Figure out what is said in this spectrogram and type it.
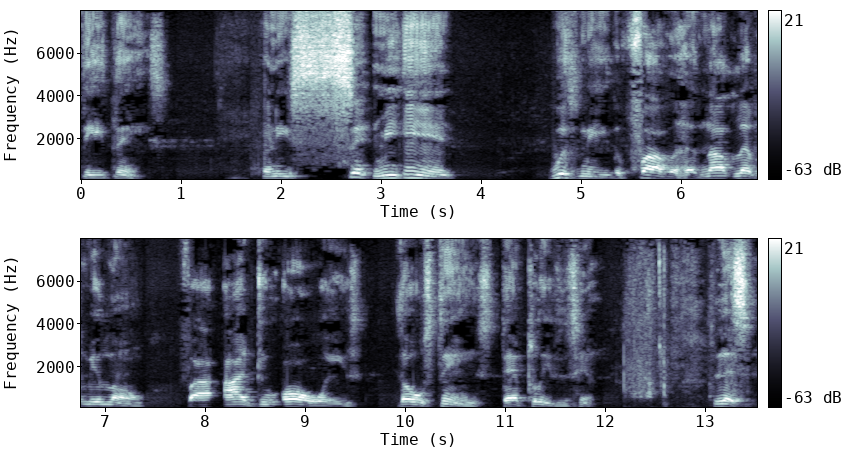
these things. And He sent me in with me, the Father has not left me alone, for I do always those things that pleases him. Listen,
